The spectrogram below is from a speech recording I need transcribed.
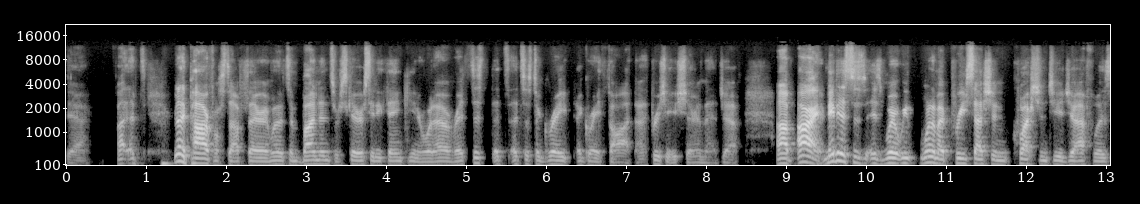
yeah Uh, it's really powerful stuff there, and whether it's abundance or scarcity thinking or whatever, it's just it's, it's just a great a great thought. I appreciate you sharing that, Jeff. Um, all right, maybe this is is where we one of my pre-session question to you, Jeff, was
